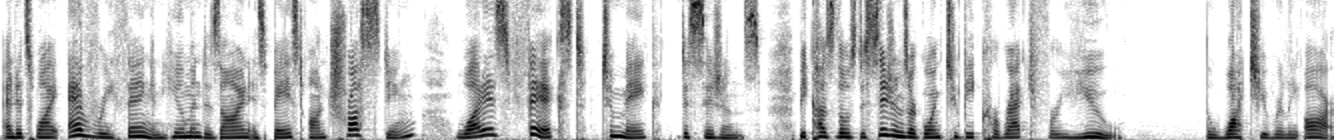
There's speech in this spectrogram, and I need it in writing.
And it's why everything in human design is based on trusting what is fixed to make decisions. Because those decisions are going to be correct for you, the what you really are,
